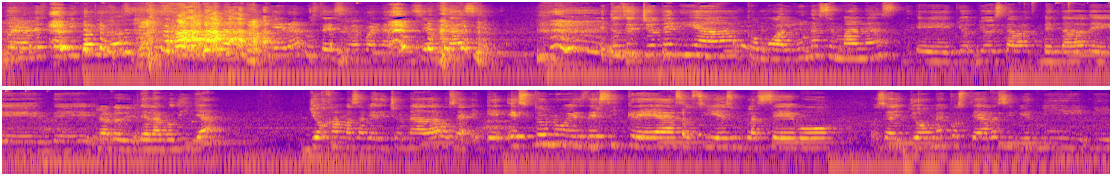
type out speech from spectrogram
Bueno, les platico amigos, ponen atención, gracias. Entonces yo tenía como algunas semanas, eh, yo, yo estaba vendada de, de, La rodilla. de la rodilla. Yo jamás había dicho nada, o sea, e- e- esto no es de si creas o si es un placebo, o sea, yo me acosté a recibir mi, mi,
